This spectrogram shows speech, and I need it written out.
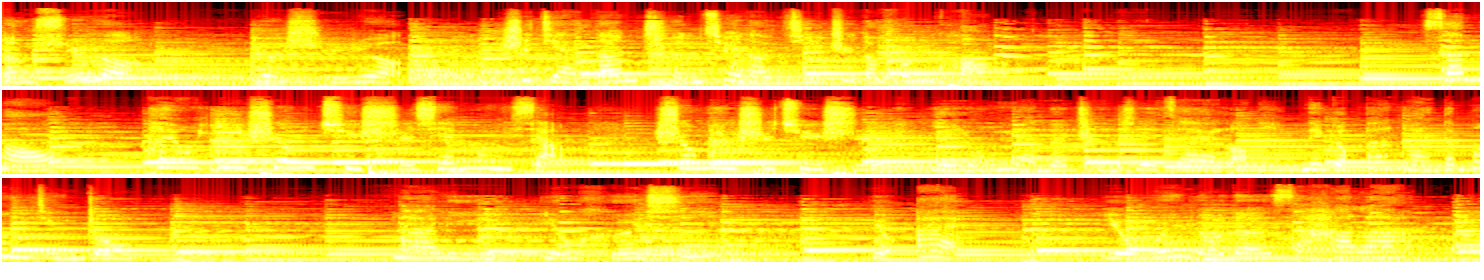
冷时冷，热时热，是简单纯粹到极致的疯狂。三毛，他用一生去实现梦想，生命逝去时也永远的沉睡在了那个斑斓的梦境中。那里有荷西，有爱，有温柔的撒哈拉。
